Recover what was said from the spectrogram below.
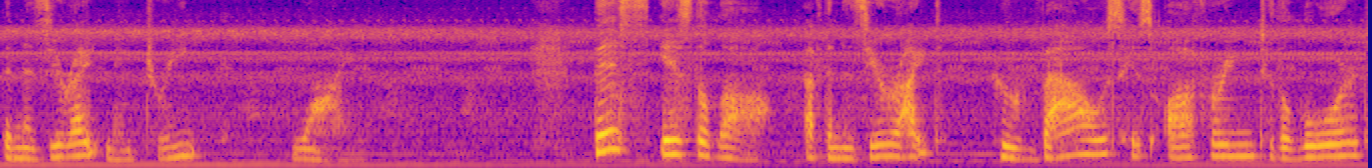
the Nazirite may drink wine. This is the law of the Nazirite who vows his offering to the Lord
